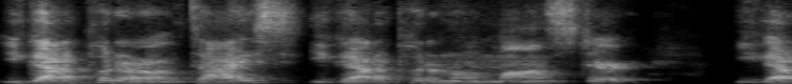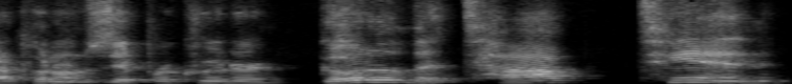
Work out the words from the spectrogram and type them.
You got to put it on Dice. You got to put it on Monster. You got to put on ZipRecruiter. Go to the top 10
